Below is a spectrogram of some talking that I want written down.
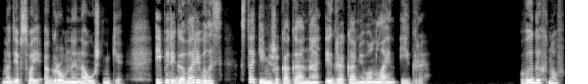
надев свои огромные наушники, и переговаривалась с такими же, как и она, игроками в онлайн-игры. Выдохнув,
